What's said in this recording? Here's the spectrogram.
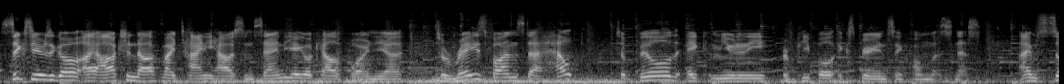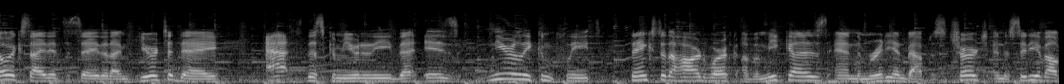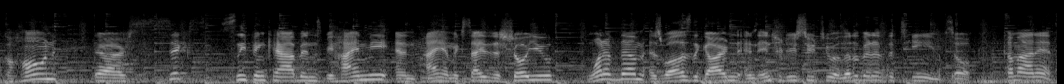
Six years ago, I auctioned off my tiny house in San Diego, California to raise funds to help to build a community for people experiencing homelessness. I'm so excited to say that I'm here today at this community that is nearly complete thanks to the hard work of Amikas and the Meridian Baptist Church and the city of El Cajon. There are six sleeping cabins behind me and I am excited to show you one of them as well as the garden and introduce you to a little bit of the team. So come on in.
